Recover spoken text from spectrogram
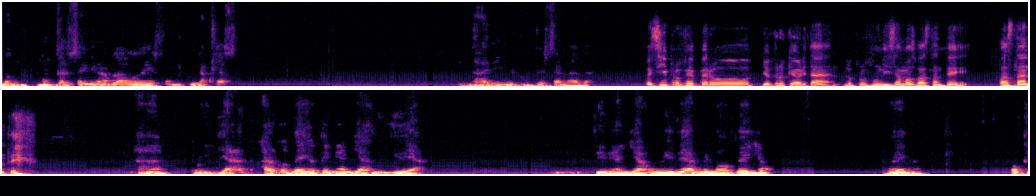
no- nunca les habían hablado de eso, en ninguna clase? Nadie me contesta nada. Pues sí, profe, pero yo creo que ahorita lo profundizamos bastante, bastante. Ajá, pero ya algo de ello tenían ya idea. ¿Tenían ya una idea menor de ello? Bueno, ok.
